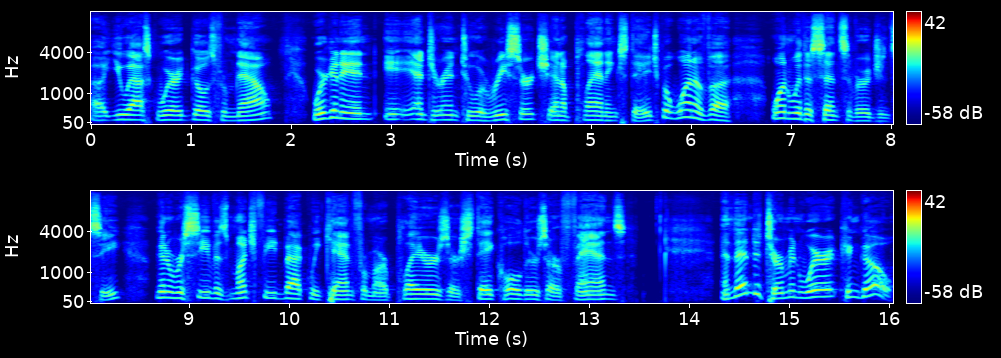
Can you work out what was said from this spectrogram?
uh, you ask where it goes from now. We're going to enter into a research and a planning stage, but one of a one with a sense of urgency. We're going to receive as much feedback we can from our players, our stakeholders, our fans, and then determine where it can go.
